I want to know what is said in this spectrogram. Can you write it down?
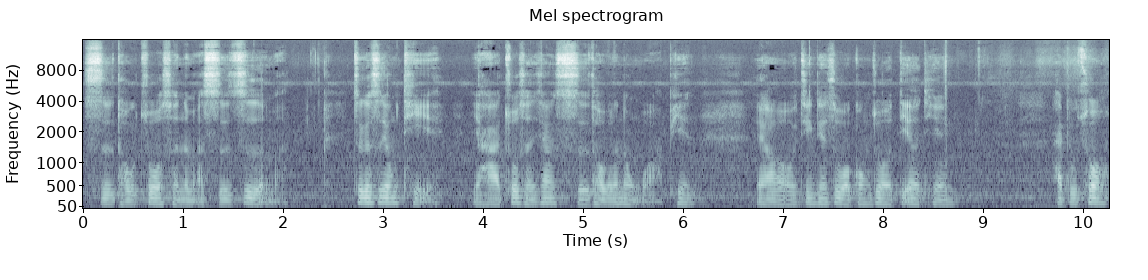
石头做成的嘛，石质的嘛。这个是用铁，也还做成像石头那种瓦片。然后今天是我工作的第二天，还不错。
